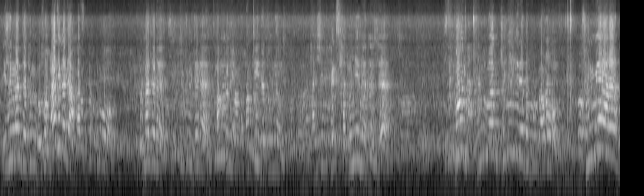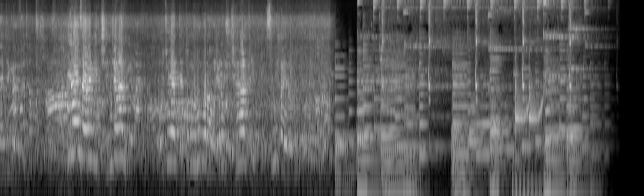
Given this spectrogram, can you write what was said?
이승만 대통령 요소 아직까지 안 갔습니다. 그리고 얼마 전에 일주일 전에 박근혜, 박정희 대통령 단신 104주년 했는데 그 중요한 기념일에도 불구하고 성명하라는 내적이 없어요. 이런 사람이 진정한 보수의 대통령 후보라고 생각할 수 있습니까 여러분?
